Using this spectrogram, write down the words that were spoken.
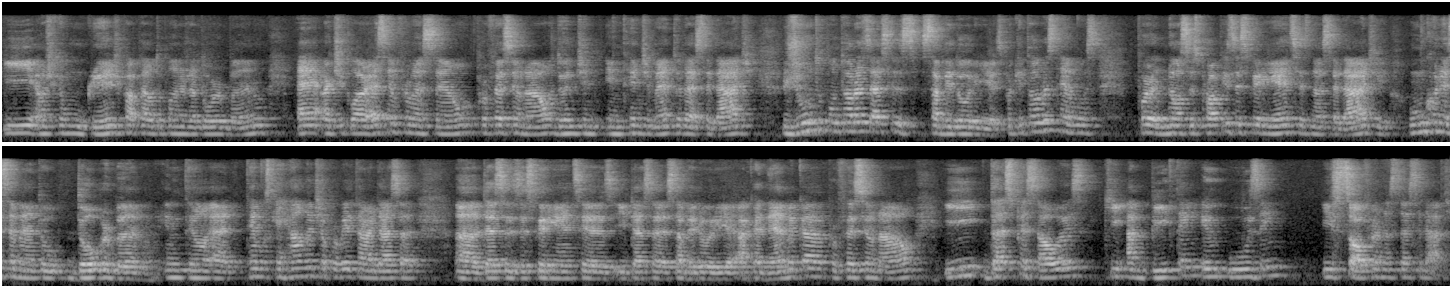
E acho que um grande papel do planejador urbano é articular essa informação profissional do entendimento da cidade junto com todas essas sabedorias, porque todos temos por nossas próprias experiências na cidade, um conhecimento do urbano. Então, é, temos que realmente aproveitar dessa, uh, dessas experiências e dessa sabedoria acadêmica, profissional e das pessoas que habitem e usem e sofrem nas cidades.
